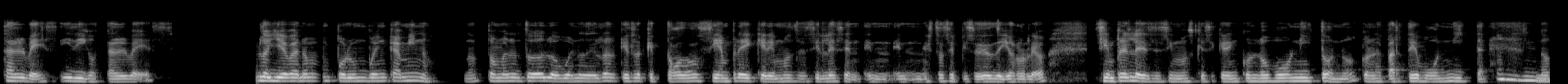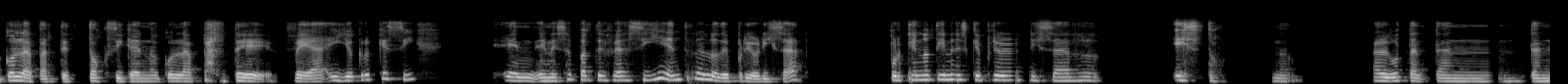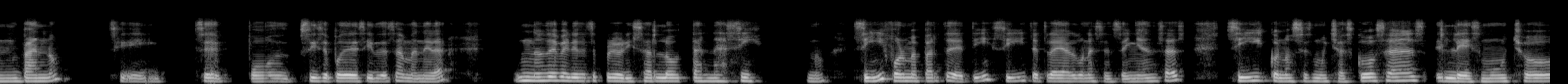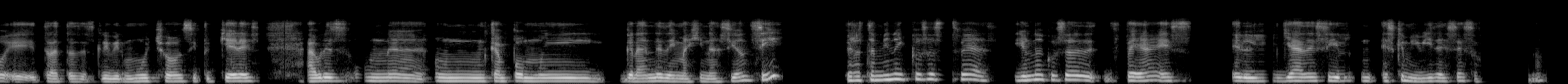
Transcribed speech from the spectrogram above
tal vez, y digo tal vez, lo llevaron por un buen camino, ¿no? Tomaron todo lo bueno del rol, que es lo que todos siempre queremos decirles en, en, estos episodios de Yo Roleo. Siempre les decimos que se queden con lo bonito, ¿no? Con la parte bonita, no con la parte tóxica, no con la parte fea. Y yo creo que sí, en, en esa parte fea sí entra lo de priorizar. porque no tienes que priorizar esto, ¿no? Algo tan, tan, tan vano, si se, si se puede decir de esa manera, no deberías de priorizarlo tan así, ¿no? Sí, forma parte de ti, sí, te trae algunas enseñanzas, sí, conoces muchas cosas, lees mucho, eh, tratas de escribir mucho, si tú quieres, abres un campo muy grande de imaginación, sí, pero también hay cosas feas. Y una cosa fea es el ya decir, es que mi vida es eso, ¿no?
